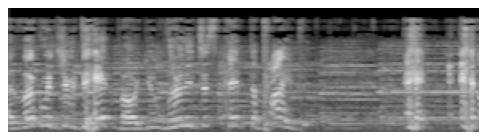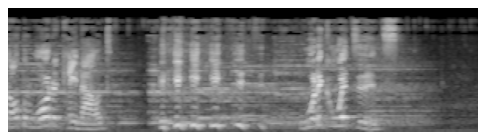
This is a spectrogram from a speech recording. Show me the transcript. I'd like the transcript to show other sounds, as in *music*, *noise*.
And look what you did, Moe. You literally just hit the pipe. And, and all the water came out. *laughs* what a coincidence.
